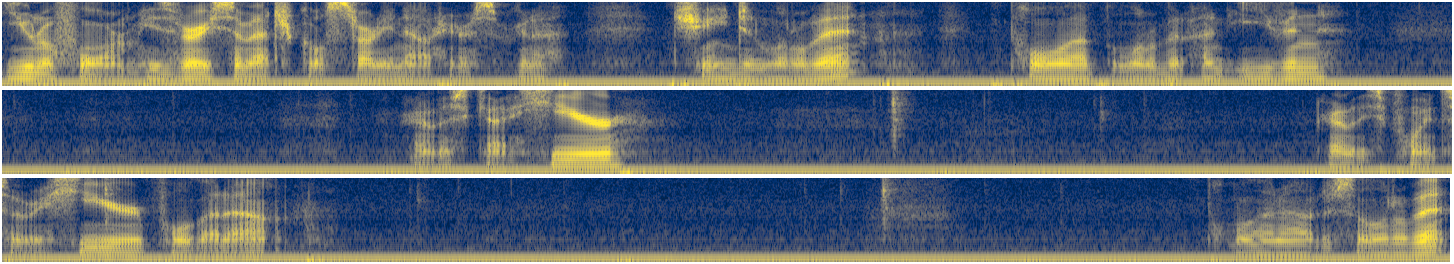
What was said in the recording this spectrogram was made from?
uniform. He's very symmetrical starting out here. So we're going to change it a little bit, pull up a little bit uneven. Grab this guy here. grab these points over here, pull that out. Pull that out just a little bit.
